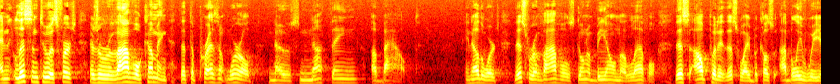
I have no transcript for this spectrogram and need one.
And listen to his first there's a revival coming that the present world knows nothing about. In other words, this revival is going to be on a level. This, I'll put it this way because I believe we,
